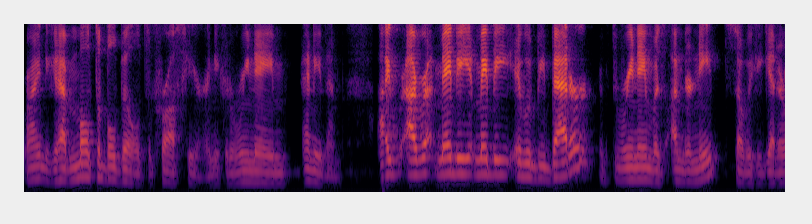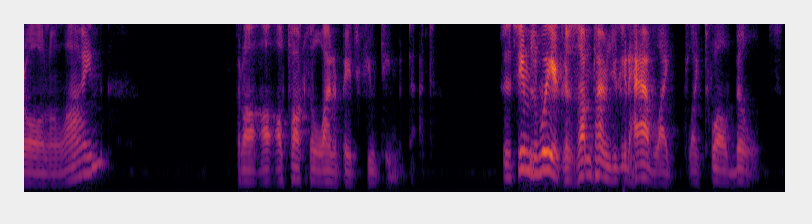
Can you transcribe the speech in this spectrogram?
Right? You could have multiple builds across here, and you could rename any of them. I, I maybe maybe it would be better if the rename was underneath, so we could get it all in a line. But I'll I'll talk to the lineup HQ team with that. It seems weird because sometimes you could have like like 12 builds.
